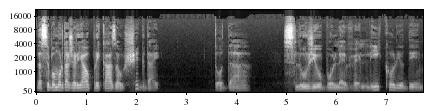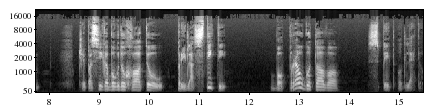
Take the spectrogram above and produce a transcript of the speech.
da se bo morda žrjav prikazal še kdaj. Toda služil bo le veliko ljudem. Če pa si ga bo kdo hotel prilastiti, bo prav gotovo spet odletel.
